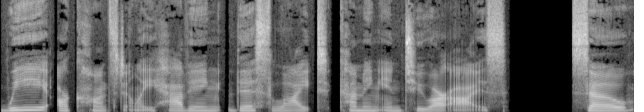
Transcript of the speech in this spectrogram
we are constantly having this light coming into our eyes. So,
